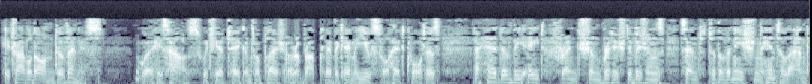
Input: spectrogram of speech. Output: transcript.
He travelled on to Venice, where his house, which he had taken for pleasure, abruptly became a useful headquarters, ahead of the eight French and British divisions sent to the Venetian hinterland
